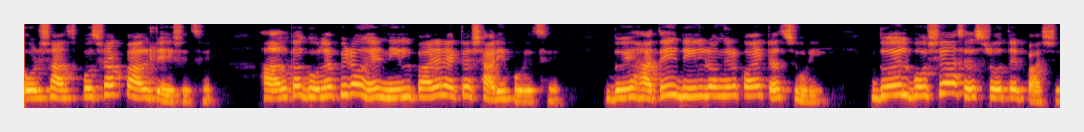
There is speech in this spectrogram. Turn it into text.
ওর সাজ পোশাক পাল্টে এসেছে। হালকা গোলাপি রঙের নীল পাড়ের একটা শাড়ি পরেছে। দুই হাতেই নীল রঙের কয়েকটা চুড়ি। দোয়েল বসে আছে স্রোতের পাশে।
